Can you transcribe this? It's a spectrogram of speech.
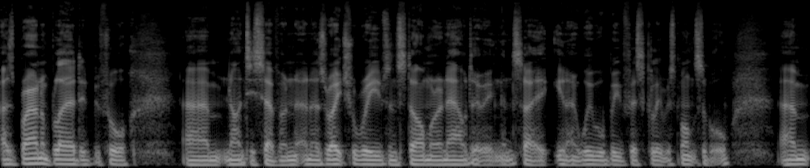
as Brown and Blair did before um, 97, and as Rachel Reeves and Starmer are now doing, and say, you know, we will be fiscally responsible. Um,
